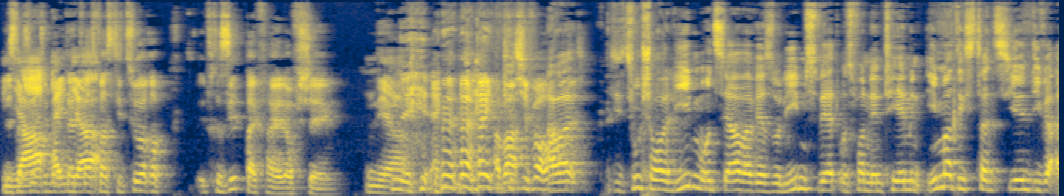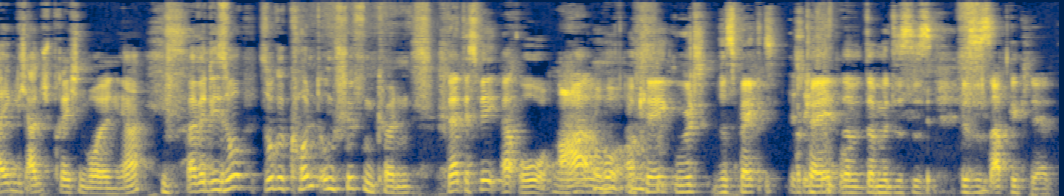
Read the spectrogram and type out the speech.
Ist Ja, das jetzt überhaupt ein etwas, was die Zuhörer interessiert bei File of Shame? Ja. Nee, eigentlich aber, aber die Zuschauer lieben uns ja, weil wir so liebenswert uns von den Themen immer distanzieren, die wir eigentlich ansprechen wollen, ja. Weil wir die so, so gekonnt umschiffen können. Ja, deswegen, ah, oh, ah, oh, okay, gut, Respekt. Okay, damit ist es, ist es abgeklärt.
